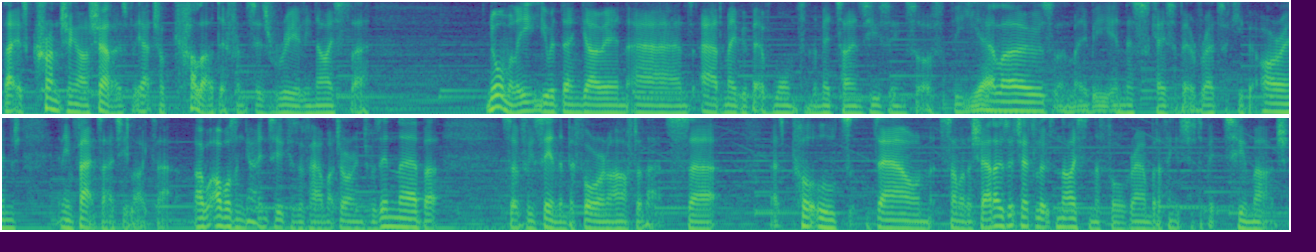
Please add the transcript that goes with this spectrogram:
That is crunching our shadows, but the actual color difference is really nice there. Normally, you would then go in and add maybe a bit of warmth in the midtones using sort of the yellows and maybe in this case a bit of red to keep it orange. And in fact, I actually like that. I, I wasn't going to because of how much orange was in there, but so if we've seen them before and after, that's uh, that's pulled down some of the shadows, which actually looks nice in the foreground, but I think it's just a bit too much.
